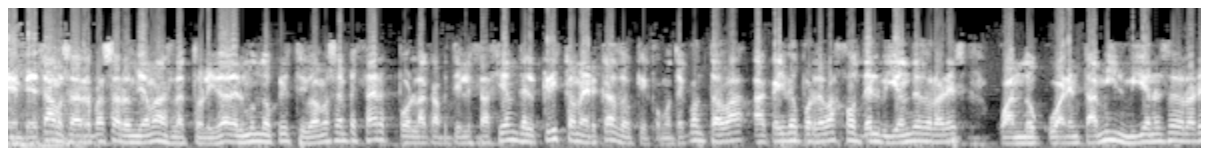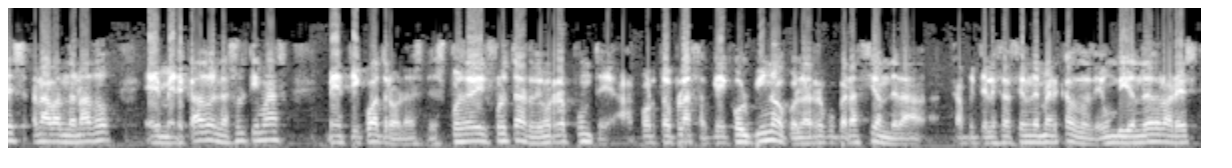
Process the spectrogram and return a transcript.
Empezamos a repasar un día más la actualidad del mundo cripto y vamos a empezar por la capitalización del criptomercado, que como te contaba, ha caído por debajo del billón de dólares cuando 40.000 millones de dólares han abandonado el mercado en las últimas 24 horas. Después de disfrutar de un repunte a corto plazo que culminó con la recuperación de la capitalización de mercado de un billón de dólares,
